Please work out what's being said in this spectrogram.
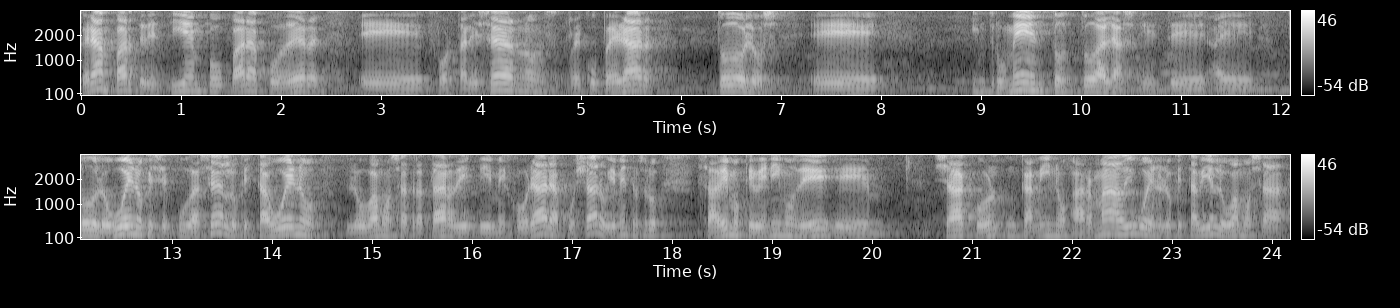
gran parte del tiempo para poder eh, fortalecernos, recuperar todos los eh, instrumentos, todas las, este, eh, todo lo bueno que se pudo hacer, lo que está bueno lo vamos a tratar de, mejorar, apoyar. Obviamente nosotros sabemos que venimos de eh, ya con un camino armado y bueno, lo que está bien lo vamos a,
